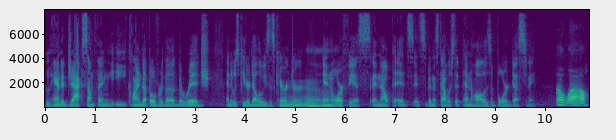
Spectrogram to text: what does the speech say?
who handed Jack something. He, he climbed up over the, the ridge, and it was Peter DeLuise's character in Orpheus. And now it's it's been established that Penhall is aboard Destiny. Oh wow.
